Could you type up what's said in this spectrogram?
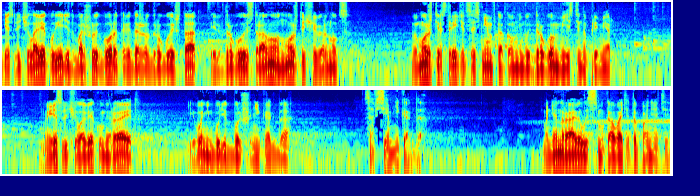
Если человек уедет в большой город или даже в другой штат или в другую страну, он может еще вернуться. Вы можете встретиться с ним в каком-нибудь другом месте, например. Но если человек умирает, его не будет больше никогда. Совсем никогда. Мне нравилось смаковать это понятие.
